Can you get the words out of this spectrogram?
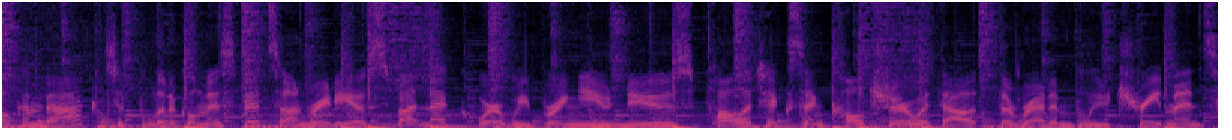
Welcome back to Political Misfits on Radio Sputnik, where we bring you news, politics, and culture without the red and blue treatment.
